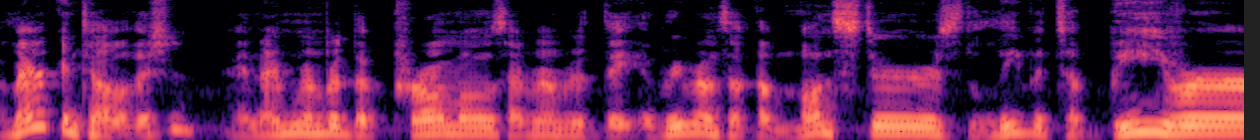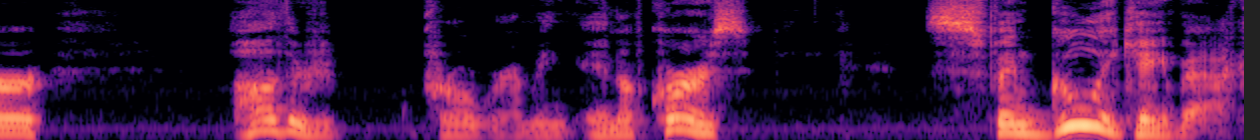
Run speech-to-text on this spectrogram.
American television. And I remember the promos, I remember the reruns of The Munsters, Leave It to Beaver, other programming. And of course, Svengoolie came back.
